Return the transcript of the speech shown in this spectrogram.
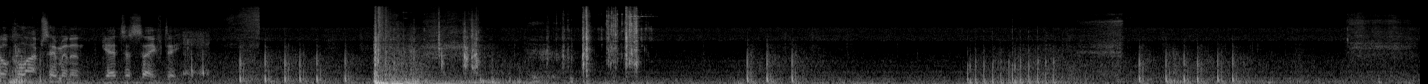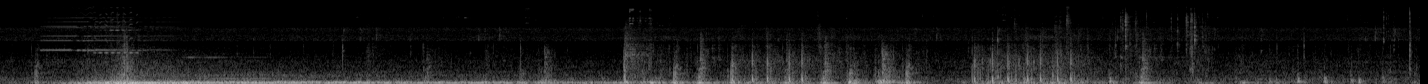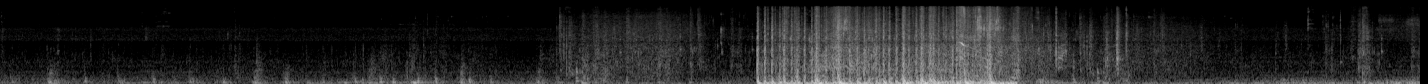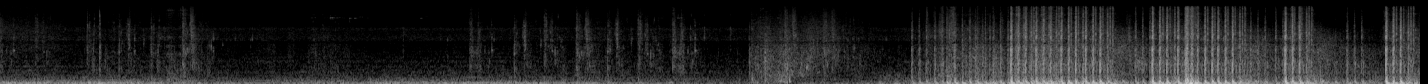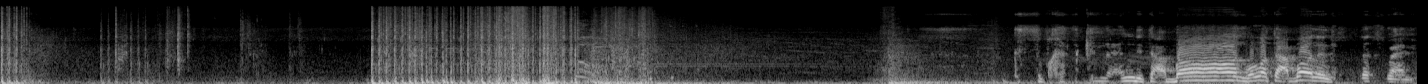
Circle collapse imminent. Get to safety. عندي تعبان والله تعبان أنت تسمعني.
